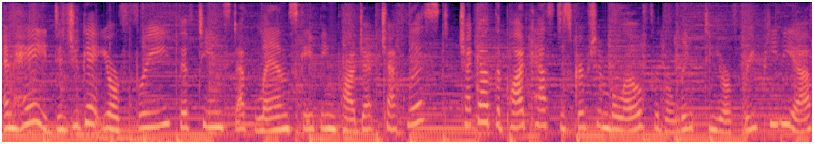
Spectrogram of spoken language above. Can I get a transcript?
And hey, did you get your free 15 step landscaping project checklist? Check out the podcast description below for the link to your free PDF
